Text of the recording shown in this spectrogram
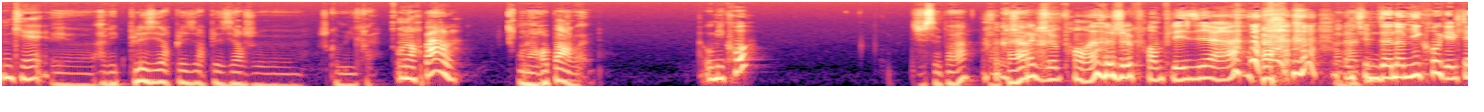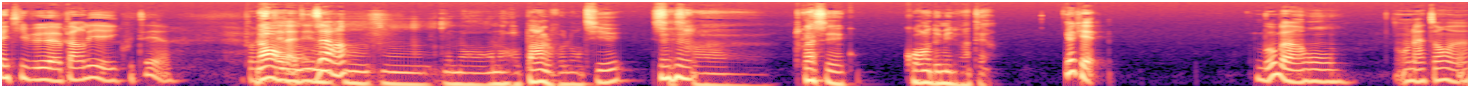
Ok. Et euh, avec plaisir, plaisir, plaisir, je, je communiquerai. On en reparle? On en reparle, ouais. au micro? Je sais pas. Je crois que je prends, hein, je prends plaisir. à- tu me donnes un micro, quelqu'un qui veut euh, parler et écouter. euh, On peut rester là on, des heures. hein. on, en, on en reparle volontiers. Ce Mhm. sera, en tout cas, c'est courant 2021. Ok. Bon, bah, on, on attend euh,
